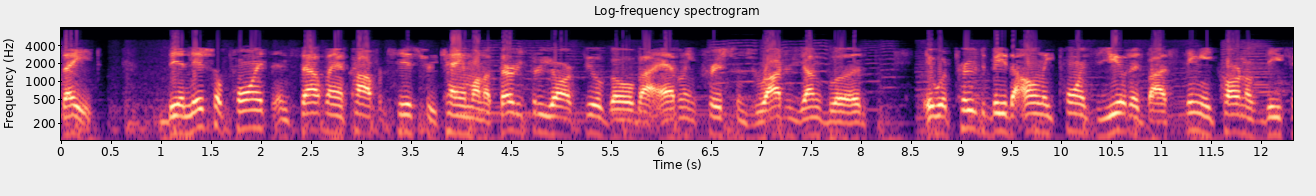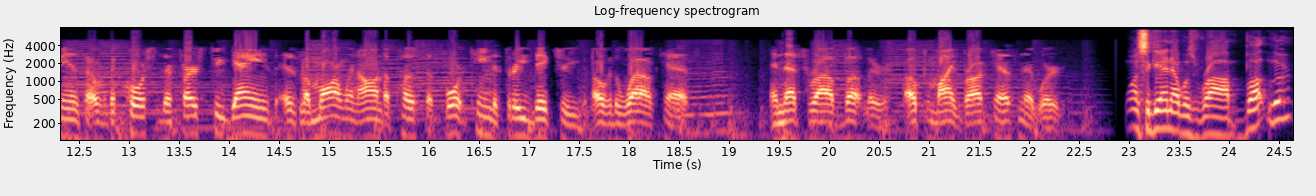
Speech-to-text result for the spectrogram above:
State. The initial points in Southland Conference history came on a 33-yard field goal by Abilene Christian's Roger Youngblood. It would prove to be the only points yielded by stingy Cardinals defense over the course of their first two games as Lamar went on to post a 14-3 victory over the Wildcats. And that's Rob Butler, Open Mic Broadcast Network. Once again, that was Rob Butler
